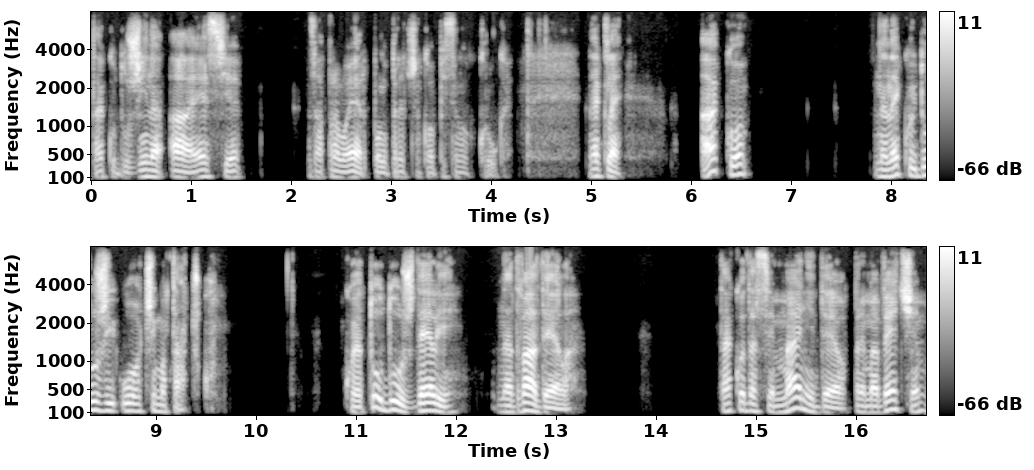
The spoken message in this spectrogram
Tako, dužina AS je zapravo R, poluprečnik opisanog kruga. Dakle, ako na nekoj duži uočimo tačku, koja tu duž deli na dva dela, tako da se manji deo prema većem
